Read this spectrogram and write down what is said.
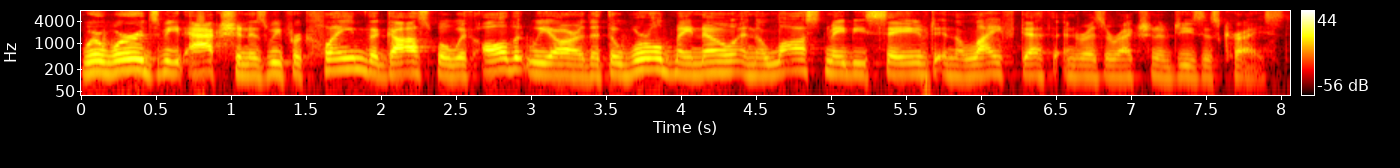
where words meet action as we proclaim the gospel with all that we are, that the world may know and the lost may be saved in the life, death, and resurrection of Jesus Christ.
